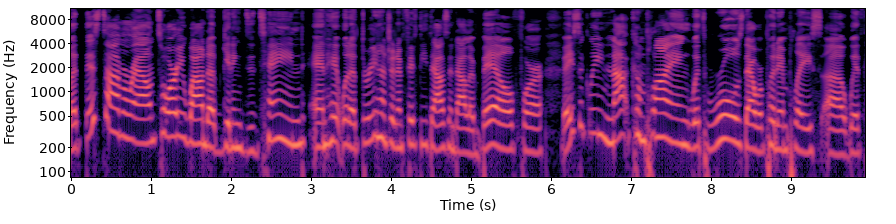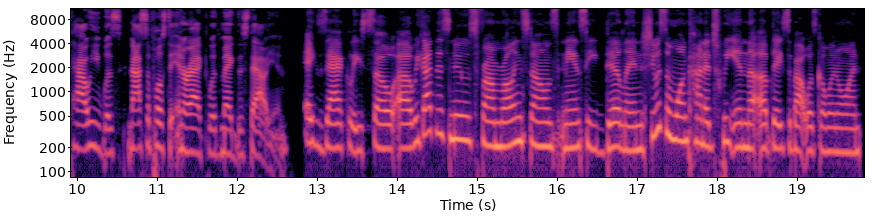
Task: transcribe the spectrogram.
But this time around, Tory wound up getting detained and hit with a $350,000 bail for basically not complying with rules that were put in place uh, with how he was not supposed to interact with Meg the Stallion. Exactly. So uh, we got this news from Rolling Stone's Nancy Dillon. She was the one kind of tweeting the updates about what's going on.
